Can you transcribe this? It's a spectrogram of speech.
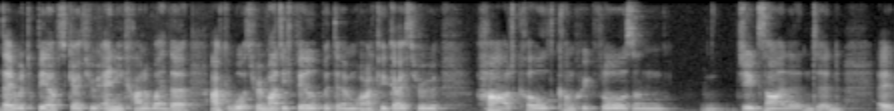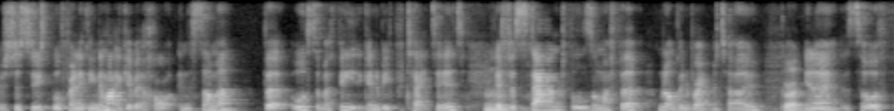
they would be able to go through any kind of weather. I could walk through a muddy field with them, or I could go through hard, cold concrete floors on Duke's Island, and it was just suitable for anything. They might get a bit hot in the summer, but also my feet are going to be protected. If a stand falls on my foot, I'm not going to break my toe. Great. You know, sort of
